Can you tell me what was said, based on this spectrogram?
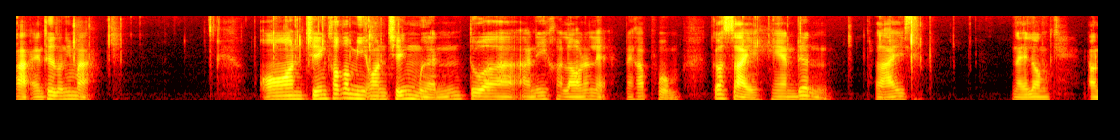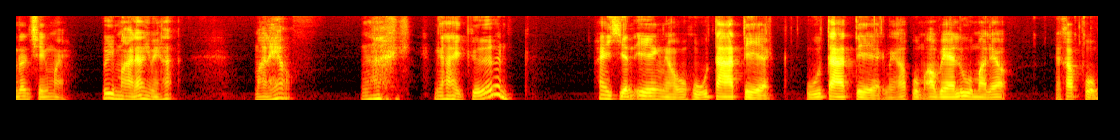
อะ enter ตรงนี้มา on change เขาก็มี on change เหมือนตัวอันนี้เรานั่นแหละนะครับผมก็ใส่ handle price ไหนลอง handle chain ใหม่เฮ้ยมาแล้วเห็นไหมฮะมาแล้ว ง่ายง่ายเกิน ให้เขียนเองนะโอ้หูตาแตก หูตาแตกนะครับ ผมเอา value มาแล้วนะครับ ผม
